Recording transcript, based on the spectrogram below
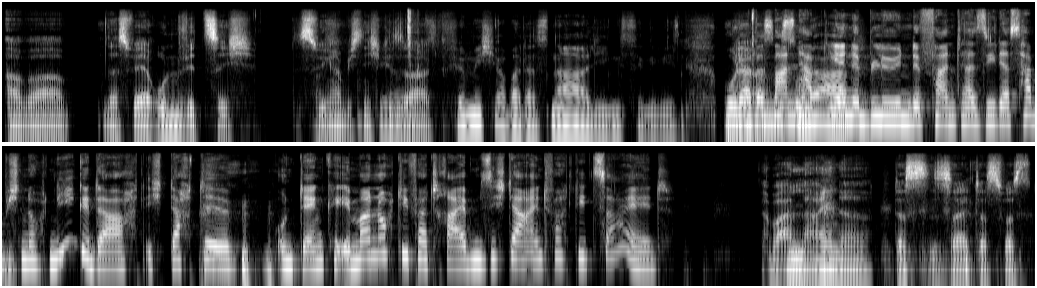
Aber das wäre unwitzig. Deswegen habe ich es nicht gesagt. Für mich aber das naheliegendste gewesen. Oder Ja. das ist Mann, so eine habt ihr eine blühende Fantasie? Das habe ich noch nie gedacht. Ich dachte und denke immer noch, die vertreiben sich da einfach die Zeit. Aber alleine, das ist halt das, was,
